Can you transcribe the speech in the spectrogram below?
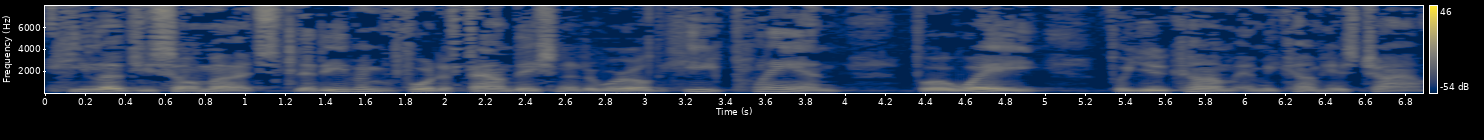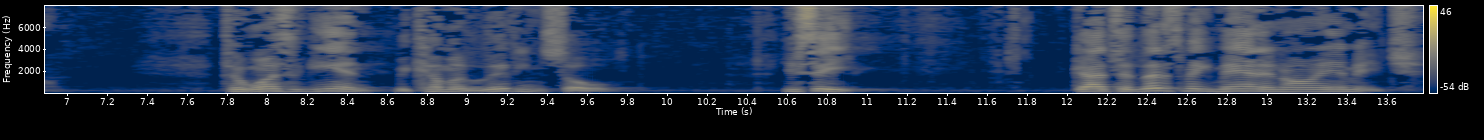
He loved you so much that even before the foundation of the world, He planned for a way for you to come and become His child. To once again become a living soul. You see, God said, Let us make man in our image.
